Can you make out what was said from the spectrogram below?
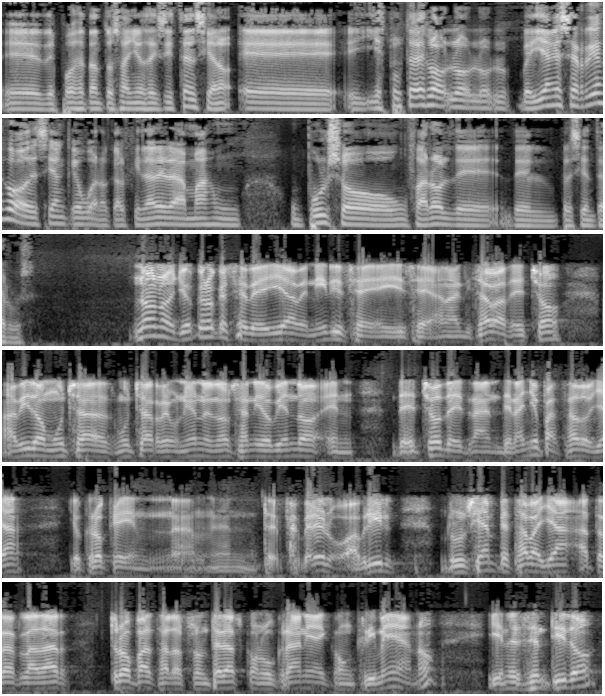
eh, después de tantos años de existencia, ¿no? Eh, ¿Y esto ustedes lo, veían ese riesgo o decían que bueno que al final era más un, un pulso o un farol de, del presidente ruso? No, no, yo creo que se veía venir y se, y se analizaba. De hecho, ha habido muchas muchas reuniones, no se han ido viendo. En, de hecho, del año pasado ya, yo creo que en, en febrero o abril, Rusia empezaba ya a trasladar tropas a las fronteras con Ucrania y con Crimea, ¿no? Y en ese sentido,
